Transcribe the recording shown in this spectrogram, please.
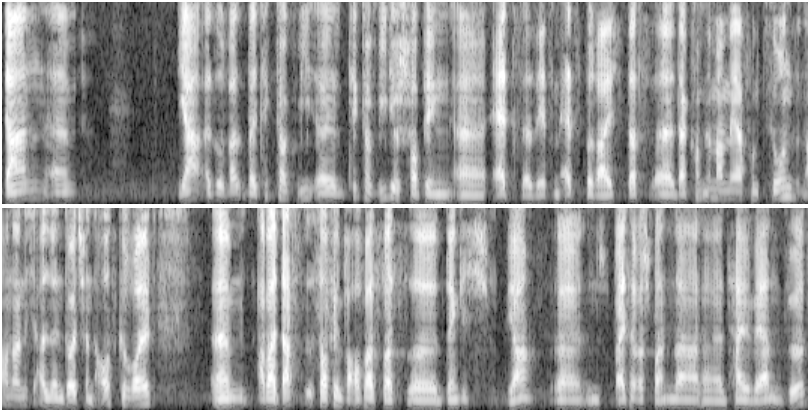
dann ähm, ja, also bei TikTok, äh, TikTok Video Shopping äh, Ads, also jetzt im Ads Bereich, das, äh, da kommen immer mehr Funktionen, sind auch noch nicht alle in Deutschland ausgerollt. Ähm, aber das ist auf jeden Fall auch was, was, äh, denke ich, ja, äh, ein weiterer spannender äh, Teil werden wird.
